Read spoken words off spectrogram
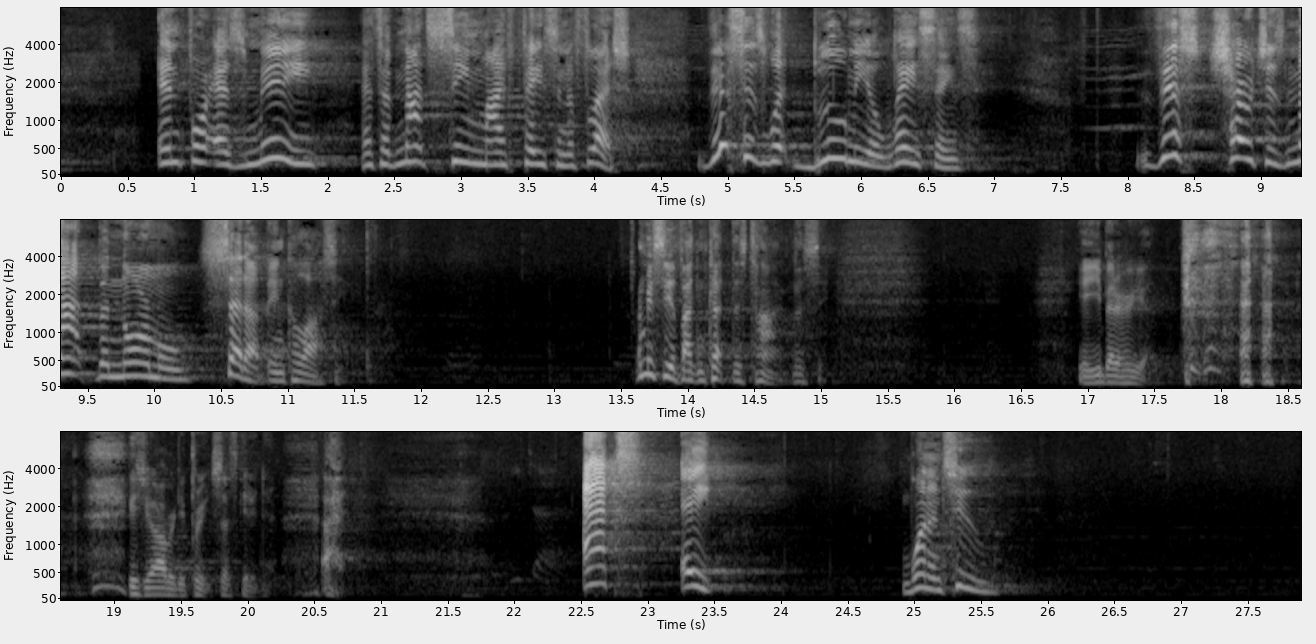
and for as many as have not seen my face in the flesh. This is what blew me away, saints. This church is not the normal setup in Colossae. Let me see if I can cut this time. Let's see. Yeah, you better hurry up. Because you already preached. Let's get it done. All right. Acts 8, 1 and 2.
